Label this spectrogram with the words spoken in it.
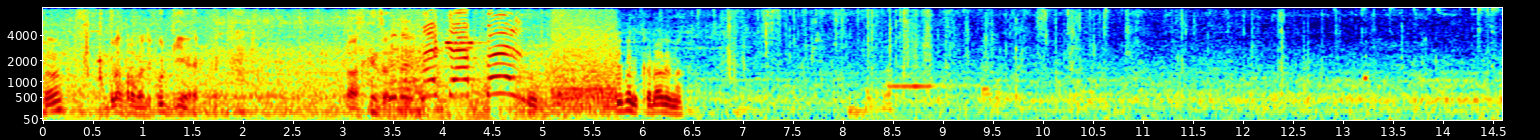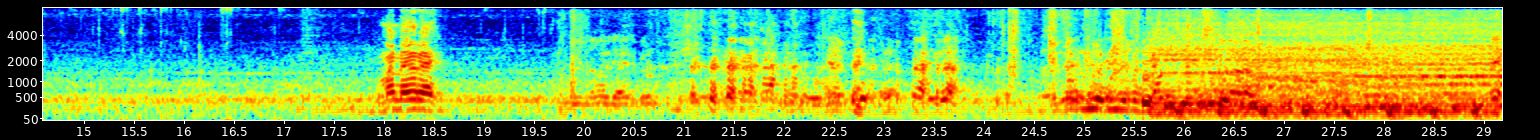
Huh? Quella forma di fourchia. Ah, senza. Stefano, cadere rena. Mana ya, ya Eh,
